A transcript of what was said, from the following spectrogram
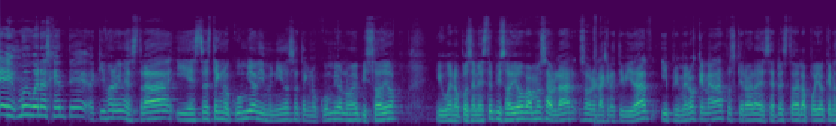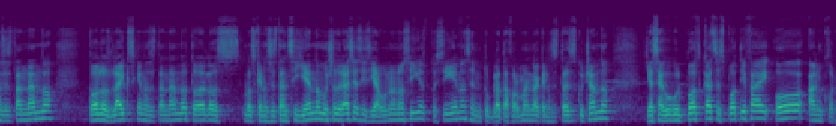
Hey, muy buenas gente, aquí Marvin Estrada y esto es Tecnocumbia, bienvenidos a Tecnocumbia, un nuevo episodio. Y bueno, pues en este episodio vamos a hablar sobre la creatividad y primero que nada, pues quiero agradecerles todo el apoyo que nos están dando, todos los likes que nos están dando, todos los, los que nos están siguiendo, muchas gracias y si aún no nos sigues, pues síguenos en tu plataforma en la que nos estás escuchando, ya sea Google Podcast, Spotify o Anchor.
